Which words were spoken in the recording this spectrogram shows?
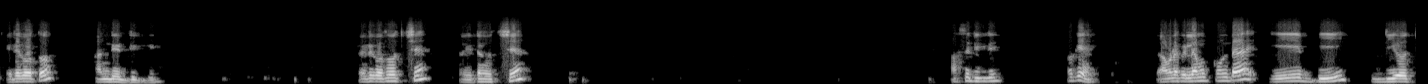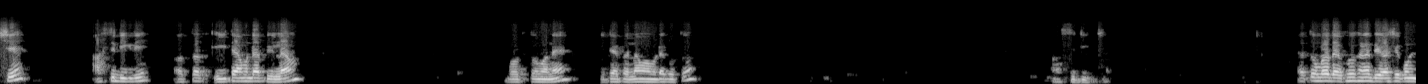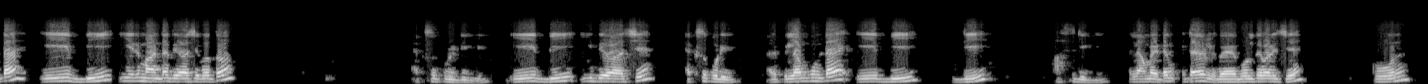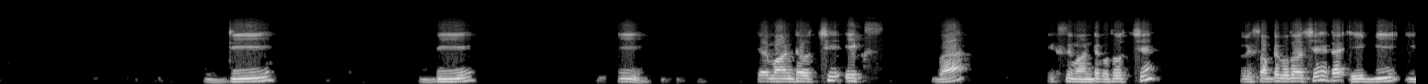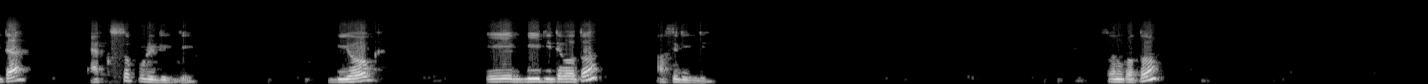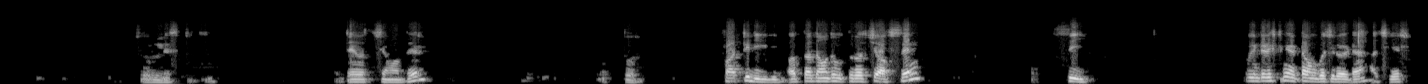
এটা কত? Hundred degree. এটা কত হচ্ছে? এটা হচ্ছে আশি ডিগ্রি। ওকে আমরা পেলাম কোনটা? এ বি ডি হচ্ছে আশি ডিগ্রি। অর্থাৎ এইটা আমরা পেলাম বর্তমানে, এটা পেলাম আমরা কত? আশি ডিগ্রি। তোমরা দেখো এখানে দেওয়া আছে কোনটা? এ বি এর মানটা দেওয়া আছে কত? একশো কুড়ি ডিগ্রি। এ বি ই দেওয়া আছে একশো কুড়ি। আর পেলাম কোনটা? এ বি ডি আশি ডিগ্রি। তাহলে আমরা এটা এটা বলতে পারি যে কোন ডি বি ই এর মানটা হচ্ছে এক্স বা এক্স মানটা কত হচ্ছে? তাহলে সবটা কত আছে? এটা এ বি ইটা একশো কুড়ি ডিগ্রি। বিয়োগ এ বি ডিটা কত? আশি ডিগ্রি কত? চল্লিশ ডিগ্রি। এটাই হচ্ছে আমাদের উত্তর। ফর্টি ডিগ্রি অর্থাৎ আমাদের উত্তর হচ্ছে অপশন সি ইন্টারেস্টিং একটা অঙ্ক ছিল এটা আজকের।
